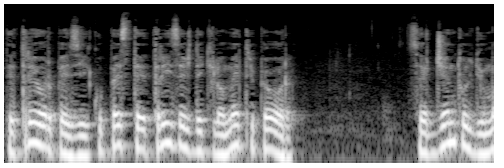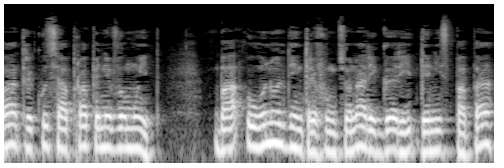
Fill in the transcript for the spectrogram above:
de trei ori pe zi, cu peste 30 de km pe oră. Sergentul Dumas trecuse aproape nevămuit. Ba, unul dintre funcționarii gării, Denis Papin,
